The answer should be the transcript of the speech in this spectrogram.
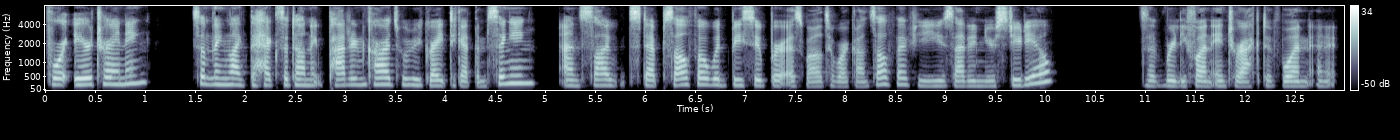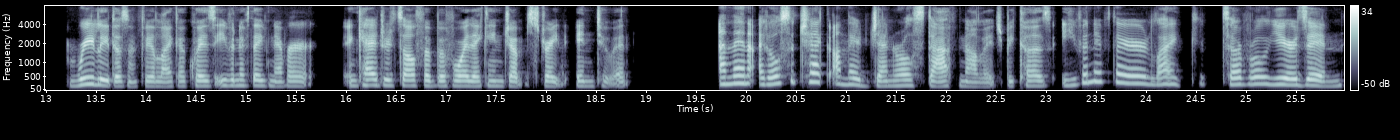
For ear training, something like the hexatonic pattern cards would be great to get them singing, and Sidestep Solfa would be super as well to work on solfa if you use that in your studio. It's a really fun interactive one, and it really doesn't feel like a quiz, even if they've never encountered solfa before, they can jump straight into it. And then I'd also check on their general staff knowledge because even if they're like several years in,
